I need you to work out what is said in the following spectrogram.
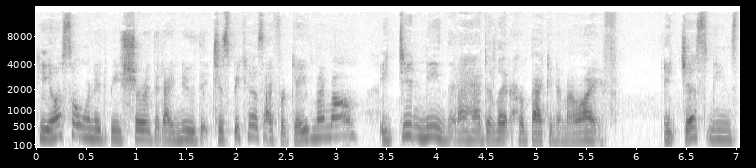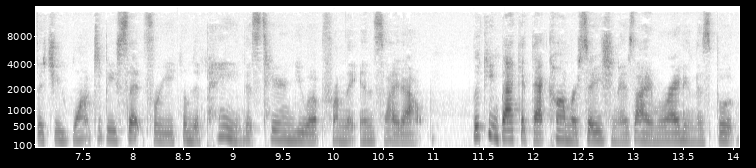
He also wanted to be sure that I knew that just because I forgave my mom, it didn't mean that I had to let her back into my life. It just means that you want to be set free from the pain that's tearing you up from the inside out. Looking back at that conversation as I am writing this book,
